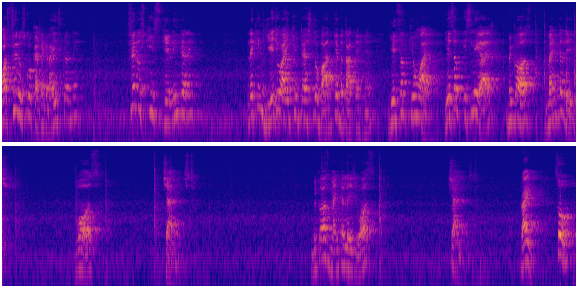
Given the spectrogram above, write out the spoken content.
और फिर उसको कैटेगराइज कर दें, फिर उसकी स्केलिंग करें लेकिन ये जो आईक्यू टेस्ट जो बाद के बताते हैं, ये सब क्यों आया ये सब इसलिए आए because mental age was challenged. Because mental age was challenged. Right? So,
